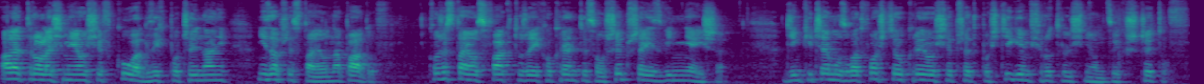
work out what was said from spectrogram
ale trole śmieją się w kółak z ich poczynań nie zaprzestają napadów. Korzystają z faktu, że ich okręty są szybsze i zwinniejsze dzięki czemu z łatwością kryją się przed pościgiem wśród lśniących szczytów.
